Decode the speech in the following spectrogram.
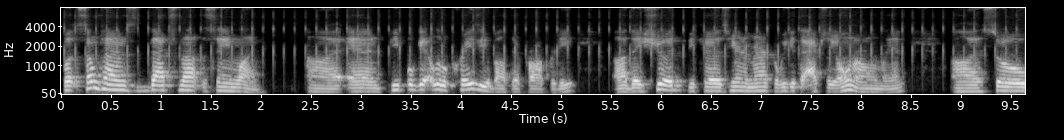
But sometimes that's not the same line. Uh, and people get a little crazy about their property. Uh, they should, because here in America, we get to actually own our own land. Uh, so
